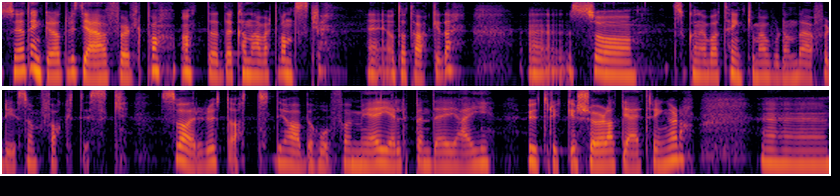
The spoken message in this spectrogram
så jeg tenker at hvis jeg har følt på at det, kan ha vært vanskelig eh, å ta tak i det, eh, så, så, kan jeg bare tenke meg hvordan det er for de som faktisk svarer ut at de har behov for mer hjelp enn det jeg uttrykker sjøl at jeg trenger. Da. Uh,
